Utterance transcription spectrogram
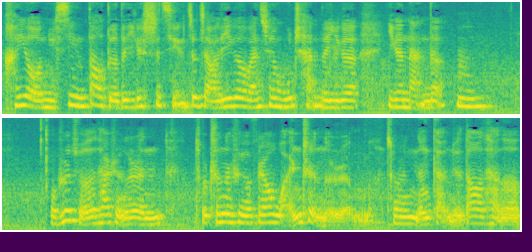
很有女性道德的一个事情，就找了一个完全无产的一个一个男的，嗯。我是觉得他整个人就真的是一个非常完整的人吧，就是你能感觉到他的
